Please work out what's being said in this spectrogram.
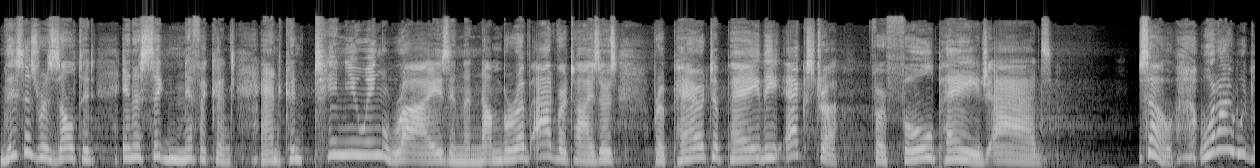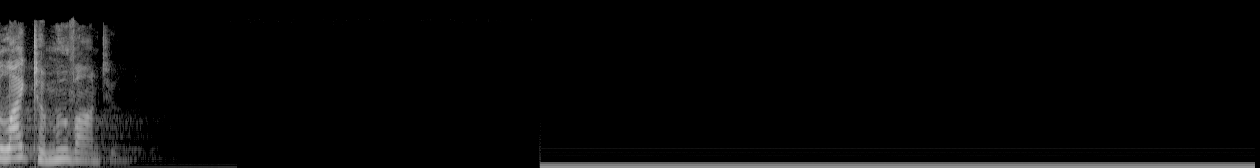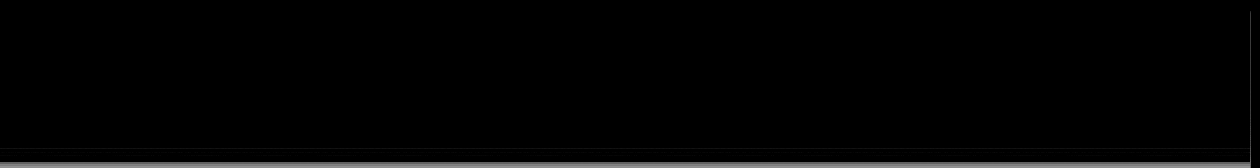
This has resulted in a significant and continuing rise in the number of advertisers prepared to pay the extra for full page ads. So, what I would like to move on to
